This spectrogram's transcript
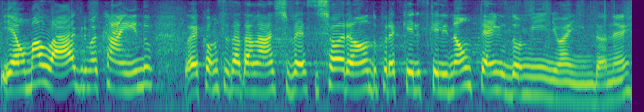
e é uma lágrima caindo, é como se Satanás estivesse chorando por aqueles que ele não tem o domínio ainda, né?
